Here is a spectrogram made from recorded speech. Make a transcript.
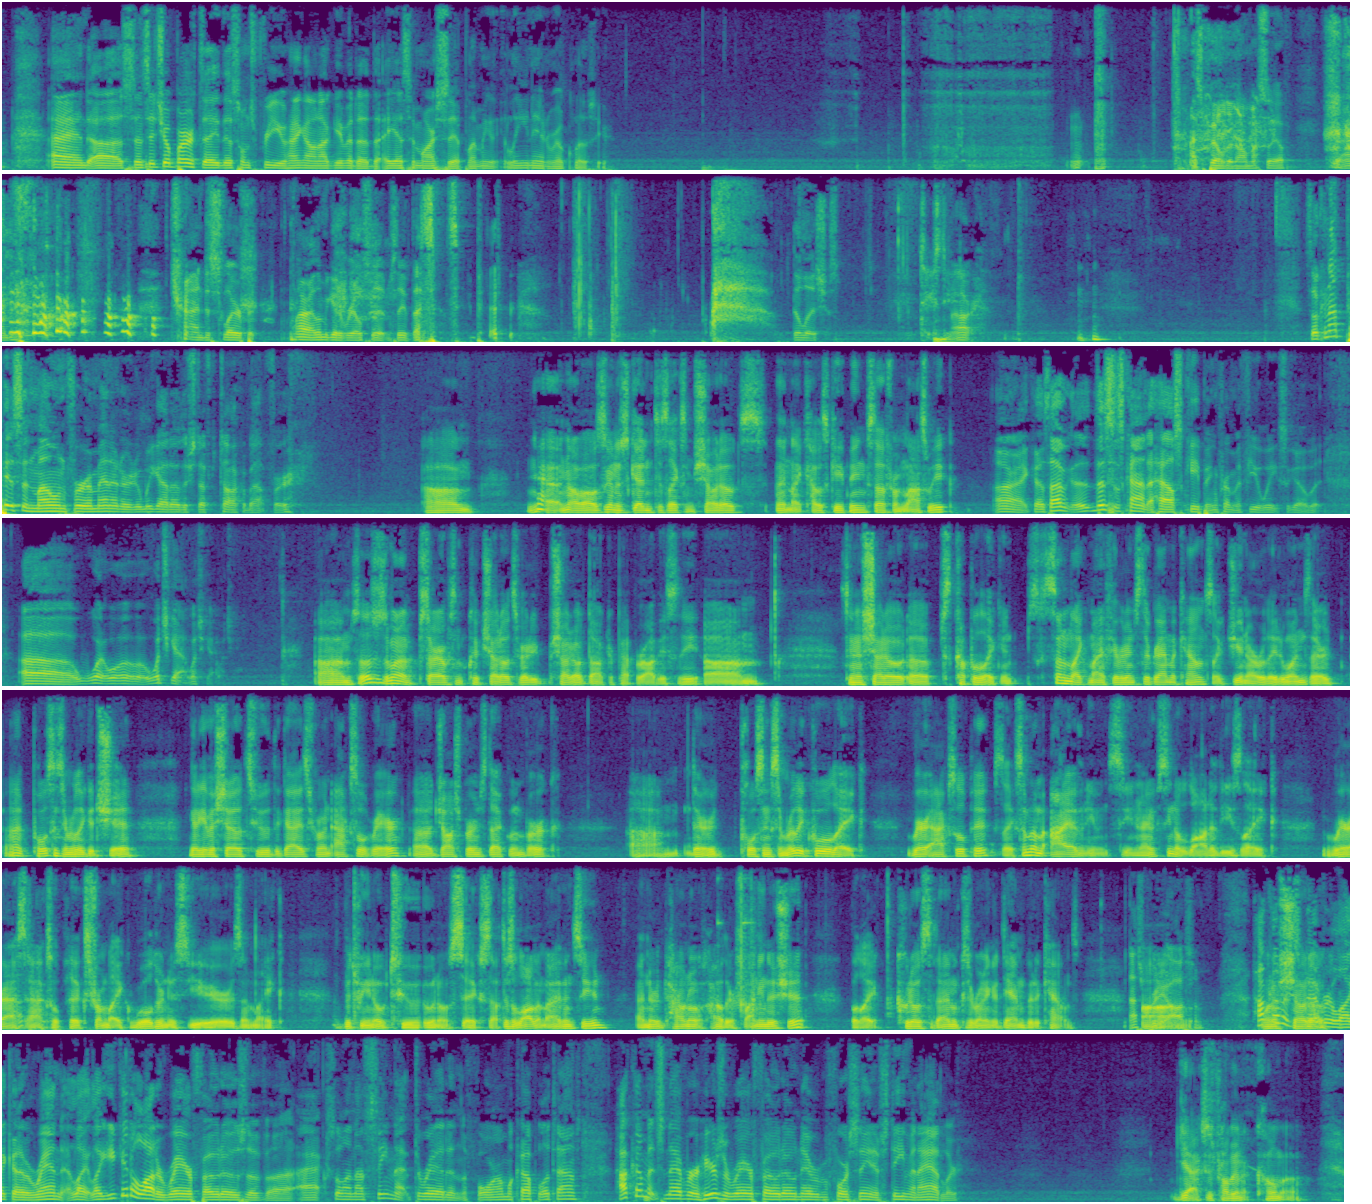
and uh, since it's your birthday, this one's for you. Hang on, I'll give it a, the ASMR sip. Let me lean in real close here. I spilled it on myself. Trying to, trying to slurp it. All right, let me get a real sip and see if that sounds any better. Ah, delicious. Tasty. All right. so, can I piss and moan for a minute, or do we got other stuff to talk about first? Um, yeah, no, I was gonna just get into like some shout outs and like housekeeping stuff from last week. All right, because I've this is kind of housekeeping from a few weeks ago, but uh, what what, what you got? What you got? What you got? Um, so I just want to start off with some quick shout outs. Already shout out Dr. Pepper, obviously. Um, so I'm gonna shout out uh, a couple like in, some of like my favorite Instagram accounts, like GNR related ones that are uh, posting some really good shit. I gotta give a shout out to the guys who run Axl Rare, uh, Josh Burns, Declan Burke. Um, they're posting some really cool like rare Axl picks. Like some of them I haven't even seen, and I've seen a lot of these like rare ass Axl picks from like wilderness years and like between 02 and 06 stuff. There's a lot of them I haven't seen, and they're I don't know how they're finding this shit, but like kudos to them because they're running a damn good account. That's pretty Um, awesome. How come it's never out- like a random like like you get a lot of rare photos of uh, Axl, and I've seen that thread in the forum a couple of times. How come it's never here's a rare photo never before seen of Steven Adler Yeah, 'cause he's probably in a coma.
